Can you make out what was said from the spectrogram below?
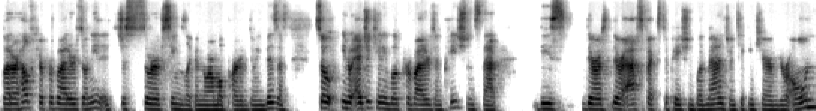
but our healthcare providers don't need it. It just sort of seems like a normal part of doing business. So, you know, educating both providers and patients that these there are there are aspects to patient blood management, taking care of your own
